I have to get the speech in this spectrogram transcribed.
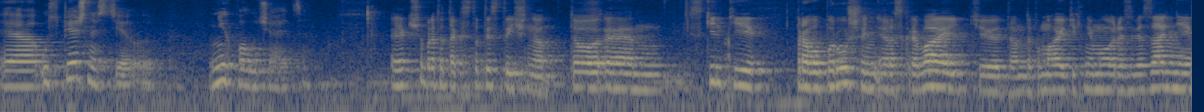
э, успешности э, у них получается. А Якщо брати так статистично, то ем, скільки правопорушень розкривають, е, там допомагають їхньому розв'язанні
